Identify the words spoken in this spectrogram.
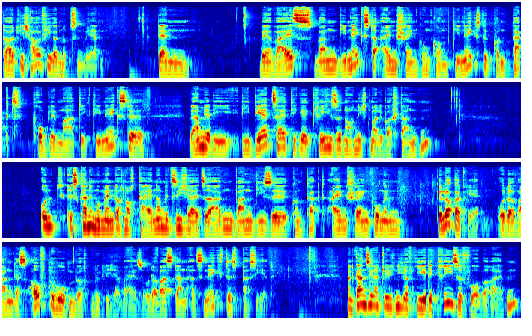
deutlich häufiger nutzen werden. Denn wer weiß, wann die nächste Einschränkung kommt, die nächste Kontaktproblematik, die nächste, wir haben ja die, die derzeitige Krise noch nicht mal überstanden. Und es kann im Moment auch noch keiner mit Sicherheit sagen, wann diese Kontakteinschränkungen gelockert werden oder wann das aufgehoben wird möglicherweise oder was dann als nächstes passiert. Man kann sich natürlich nicht auf jede Krise vorbereiten,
